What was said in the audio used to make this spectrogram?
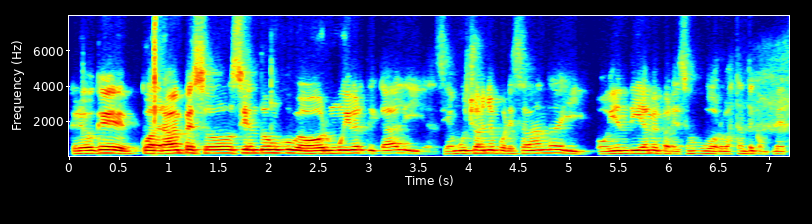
creo que Cuadrado empezó siendo un jugador muy vertical y hacía muchos años por esa banda y hoy en día me parece un jugador bastante completo.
